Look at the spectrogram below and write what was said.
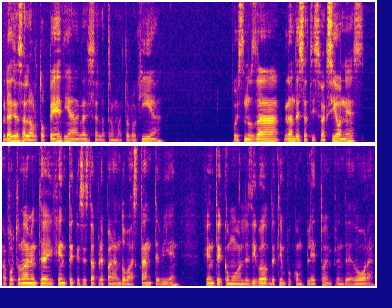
gracias a la ortopedia, gracias a la traumatología, pues nos da grandes satisfacciones. Afortunadamente hay gente que se está preparando bastante bien gente, como les digo, de tiempo completo, emprendedora.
